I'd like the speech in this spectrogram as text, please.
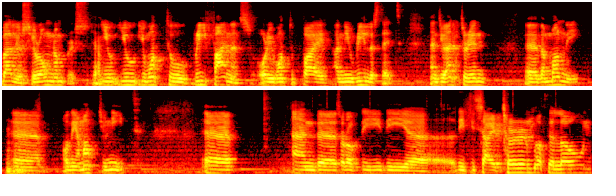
values, your own numbers, Yeah. you, you, you want to refinance or you want to buy a new real estate and you enter in uh, the money uh, or the amount you need. Uh, and uh, sort of the the uh, the desired term of the loan,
